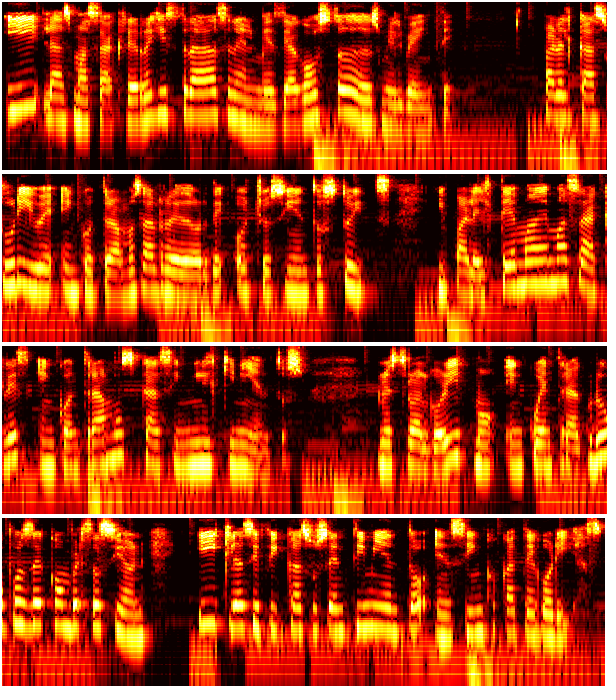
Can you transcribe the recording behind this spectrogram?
y las masacres registradas en el mes de agosto de 2020. Para el caso Uribe encontramos alrededor de 800 tweets y para el tema de masacres encontramos casi 1500. Nuestro algoritmo encuentra grupos de conversación y clasifica su sentimiento en cinco categorías,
